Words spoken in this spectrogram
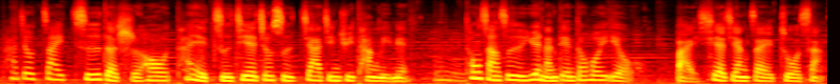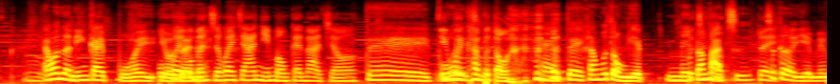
他就在吃的时候，他也直接就是加进去汤里面。嗯，通常是越南店都会有摆虾酱在桌上。嗯、台湾人应该不会有人，不会，我们只会加柠檬跟辣椒。对，因为看不懂。哎，对，看不懂也 没办法吃。对，这个也没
